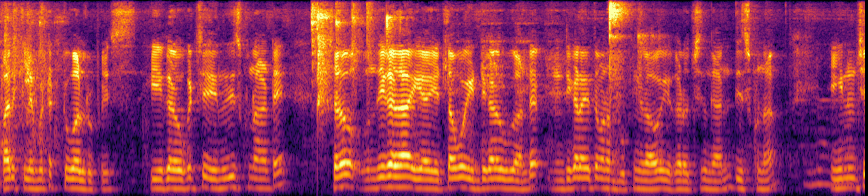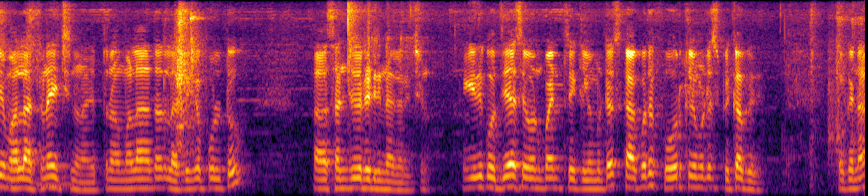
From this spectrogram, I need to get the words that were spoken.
per kilometre twelve rupees. ఇక్కడ ఒకటి ఎందుకు తీసుకున్నా అంటే చలో ఉంది కదా ఇక ఎట్లాగో ఇంటికాడ అంటే ఇంటికాడ అయితే మనం బుకింగ్ రావు ఇక్కడ వచ్చింది కానీ తీసుకున్నా. ఈ నుంచి మళ్ళీ అట్లనే ఇచ్చిన చెప్తున్నా. మళ్ళీ తర్వాత లక్ష్మీకపూల్ టు సంజీవ్ రెడ్డి నగర్ ఇచ్చిన ఇది కొద్దిగా సెవెన్ పాయింట్ త్రీ కిలోమీటర్స్ కాకపోతే ఫోర్ కిలోమీటర్స్ పికప్ ఇది. ఓకేనా?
